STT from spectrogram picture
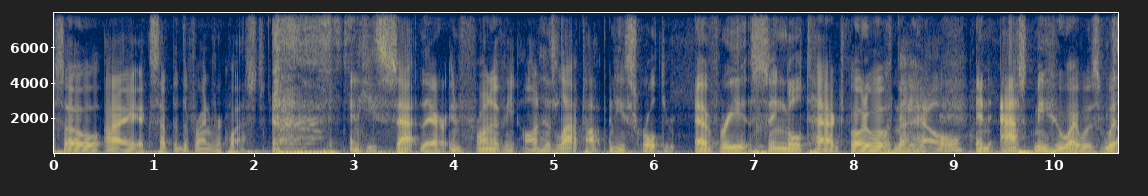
So I accepted the friend request. and he sat there in front of me on his laptop and he scrolled through every single tagged photo of What me the hell? and asked me who I was with.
